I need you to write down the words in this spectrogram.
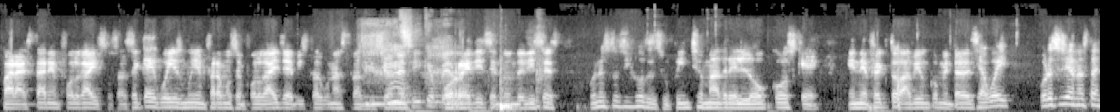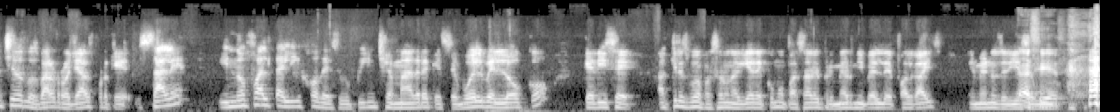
para estar en Fall Guys. O sea, sé que hay güeyes muy enfermos en Fall Guys, ya he visto algunas transmisiones Sí, por. Reddit en donde dices, bueno, estos hijos de su pinche madre locos que en efecto había un comentario que decía, güey, por eso ya no están chidos los Battle Royales porque salen y no falta el hijo de su pinche madre que se vuelve loco, que dice, aquí les voy a pasar una guía de cómo pasar el primer nivel de Fall Guys en menos de 10 Así segundos. es.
